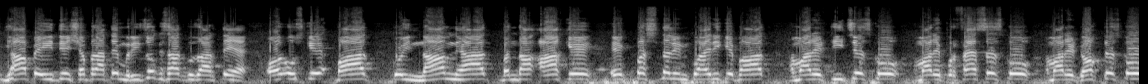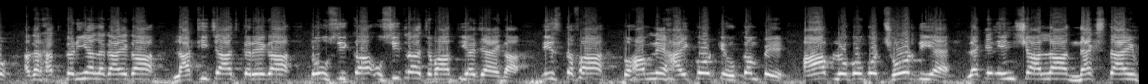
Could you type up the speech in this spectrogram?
यहाँ पे ईदें शबरातें मरीजों के साथ गुजारते हैं और उसके बाद कोई नाम नहाद बंदा आके एक पर्सनल इंक्वायरी के बाद हमारे टीचर्स को, हमारे प्रोफेसर्स को, हमारे डॉक्टर्स को अगर हथकड़ियाँ लगाएगा लाठी चार्ज करेगा तो उसी का, उसी तरह जवाब दिया जाएगा। इस दफ़ा तो हमने हाई कोर्ट के हुक्म पे आप लोगों को छोड़ दिया है, लेकिन इनशाला नेक्स्ट टाइम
